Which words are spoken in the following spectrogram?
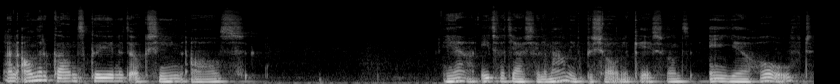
Aan de andere kant kun je het ook zien als ja, iets wat juist helemaal niet persoonlijk is. Want in je hoofd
